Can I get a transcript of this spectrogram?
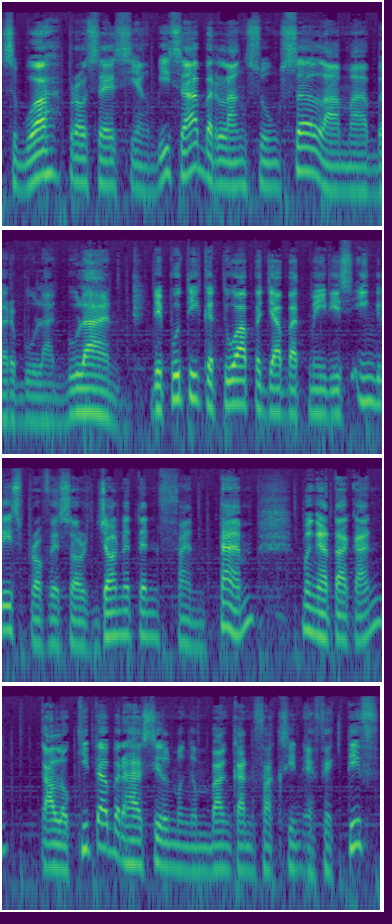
Sebuah proses yang bisa berlangsung selama berbulan-bulan. Deputi Ketua Pejabat Medis Inggris Profesor Jonathan Van Tam mengatakan kalau kita berhasil mengembangkan vaksin efektif,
